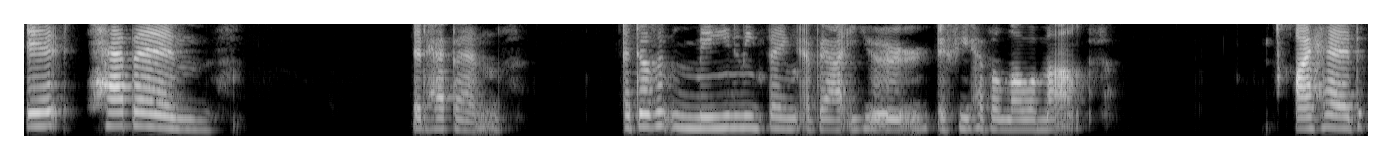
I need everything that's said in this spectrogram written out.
It happens. It happens. It doesn't mean anything about you if you have a lower month. I had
